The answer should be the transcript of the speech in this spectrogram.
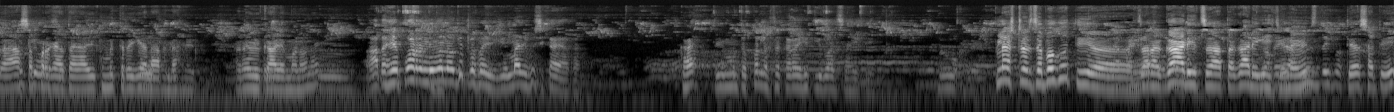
तर असा प्रकार आता एक मित्र गेला आपला रवी काळे म्हणून. आता हे पोरांनी म्हणावं घेतलं पाहिजे की माझ्या पैसे काय आता? काय? ती म्हणतो पल्ला करा इथली माणसं आहे ती प्लास्टरचं बघू ती अं, जरा गाडीचं आता गाडी घ्यायची नवीन त्यासाठी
